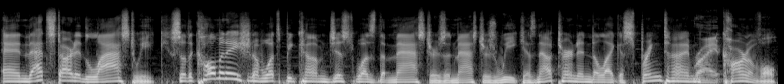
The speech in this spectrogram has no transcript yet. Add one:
And that started last week. So the culmination of what's become just was the Masters and Masters Week has now turned into like a springtime Right. carnival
